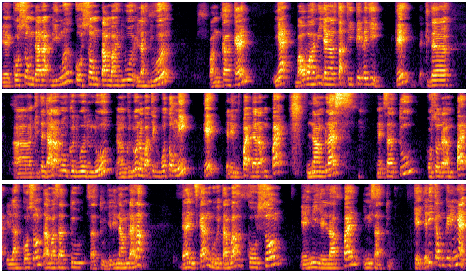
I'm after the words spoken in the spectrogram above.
Okey, 0 darab 5, 0 tambah 2 ialah 2. Pangkahkan. Ingat, bawah ni jangan letak titik lagi. Okey, kita uh, kita darab nombor kedua dulu. Nombor kedua nampak cikgu potong ni. Okey, jadi 4 darab 4, 16. Naik 1, 0 darab 4 ialah 0 tambah 1, 1. Jadi 16 lah. Dan sekarang boleh tambah 0, yang ini ialah 8, ini 1. Okey, jadi kamu kena ingat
